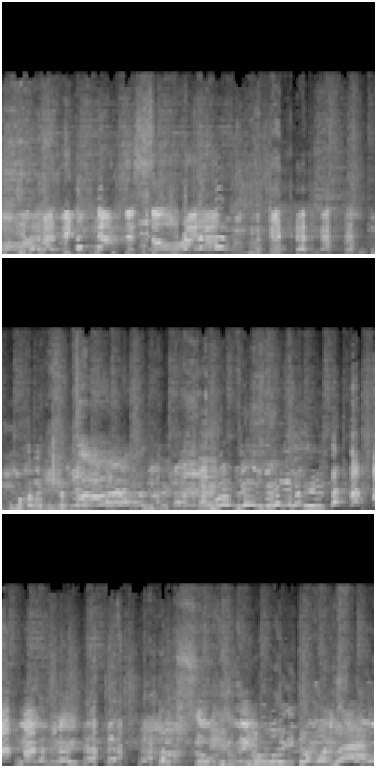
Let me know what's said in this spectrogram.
I think you knocked the soul right out of him. That hit was so clean. It was so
